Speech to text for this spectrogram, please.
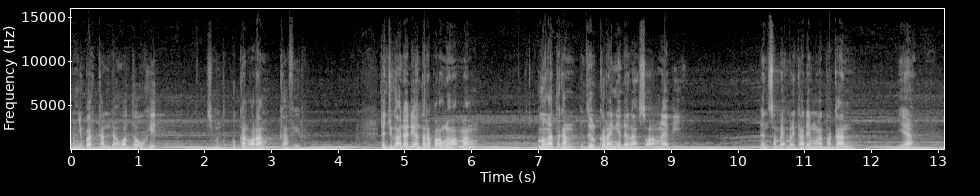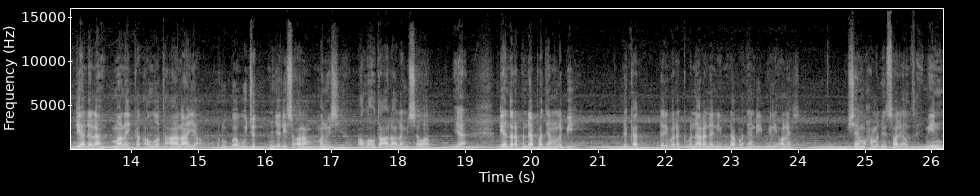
menyebarkan dakwah tauhid bukan orang kafir. Dan juga ada di antara para ulama yang mengatakan Zulkarnain ini adalah seorang nabi. Dan sampai mereka ada yang mengatakan ya dia adalah malaikat Allah taala yang berubah wujud menjadi seorang manusia. Allah taala alami sawab ya. Di antara pendapat yang lebih dekat daripada kebenaran dan pendapat yang dipilih oleh Syekh Muhammad bin Saleh Al Utsaimin,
